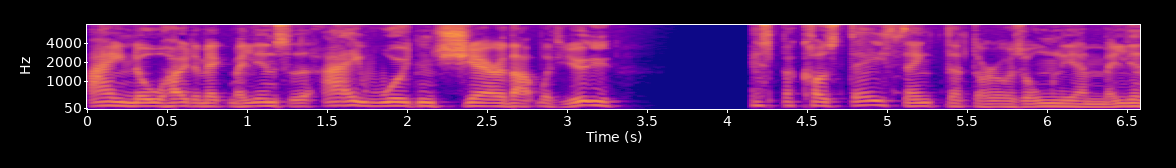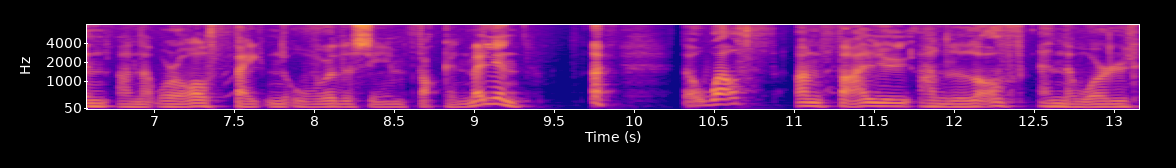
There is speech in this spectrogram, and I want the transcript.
I know how to make millions, that I wouldn't share that with you, is because they think that there was only a million and that we're all fighting over the same fucking million. the wealth and value and love in the world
